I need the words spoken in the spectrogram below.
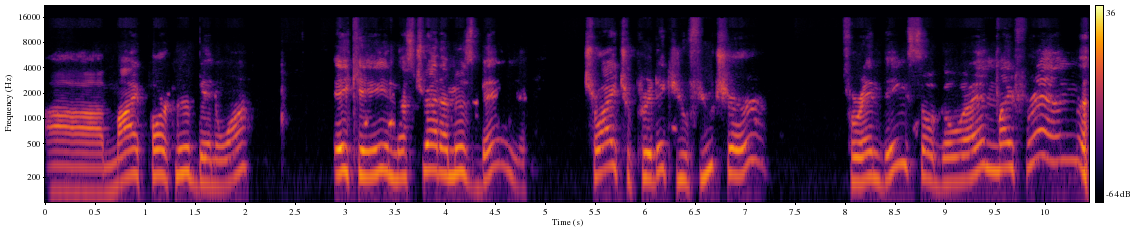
uh my partner Benoit aka Nostradamus Ben try to predict your future for ending. So go ahead, my friend.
